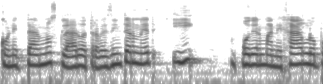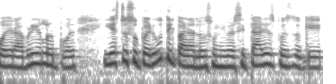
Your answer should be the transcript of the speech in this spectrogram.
conectarnos, claro, a través de Internet y poder manejarlo, poder abrirlo, y esto es súper útil para los universitarios, puesto que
